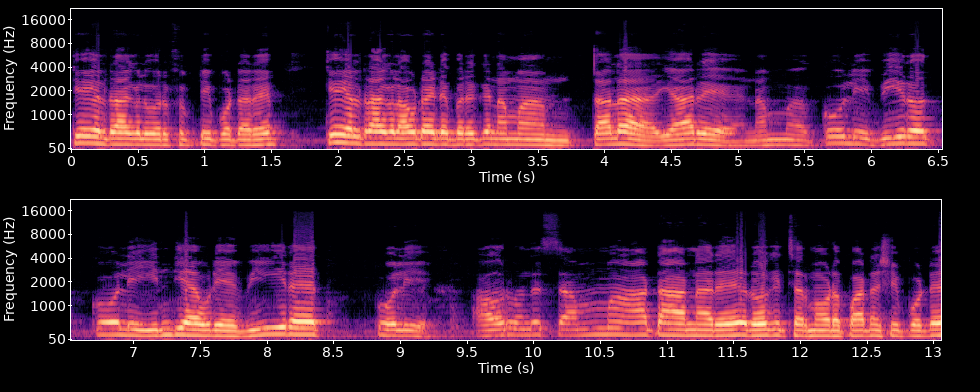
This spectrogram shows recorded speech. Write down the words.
கேஎல் ராகுல் ஒரு ஃபிஃப்டி போட்டார். கேஎல் ராகுல் அவுட் ஆகிட்ட பிறகு நம்ம தலை யார்? நம்ம கோலி வீரத் கோலி இந்தியாவுடைய வீரத் கோலி. அவர் வந்து செம்ம ஆட்டம் ஆடினார். ரோஹித் சர்மாவோட பார்ட்னர்ஷிப் போட்டு.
